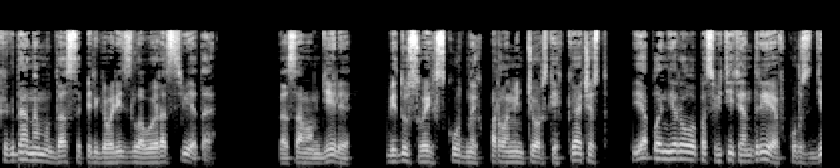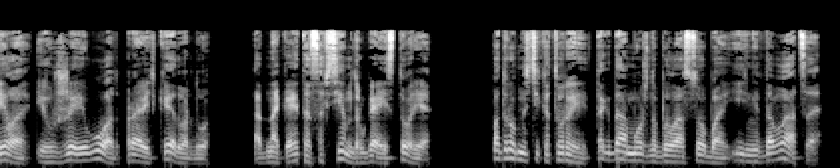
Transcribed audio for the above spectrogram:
когда нам удастся переговорить с главой рассвета. На самом деле, ввиду своих скудных парламентерских качеств, я планировал посвятить Андрея в курс дела и уже его отправить к Эдварду. Однако это совсем другая история, подробности которой тогда можно было особо и не вдаваться.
